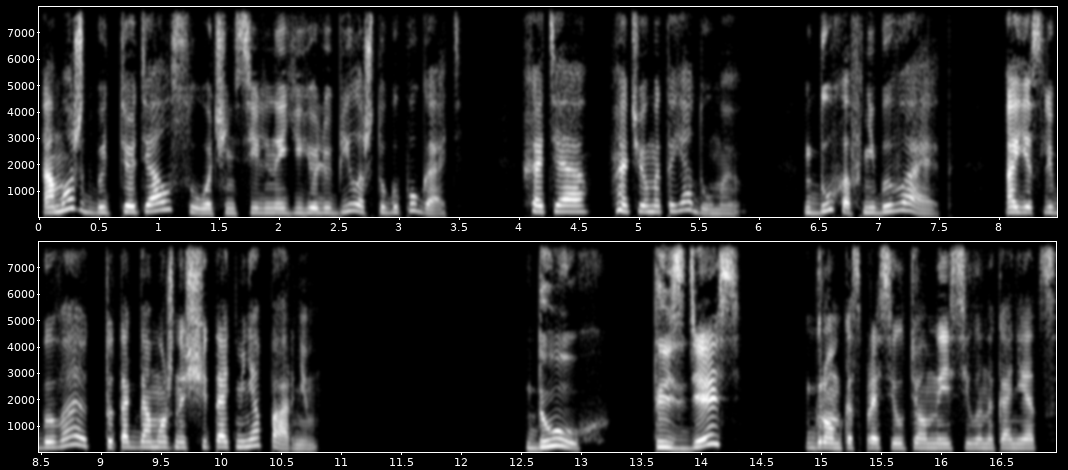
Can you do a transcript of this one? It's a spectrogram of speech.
а может быть, тетя Алсу очень сильно ее любила, чтобы пугать. Хотя, о чем это я думаю? Духов не бывает. А если бывают, то тогда можно считать меня парнем. «Дух, ты здесь?» — громко спросил темные силы наконец.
